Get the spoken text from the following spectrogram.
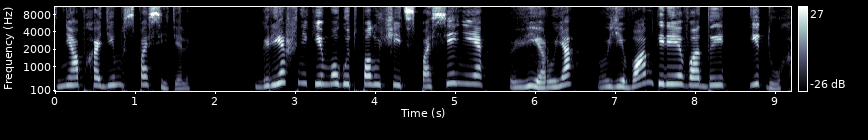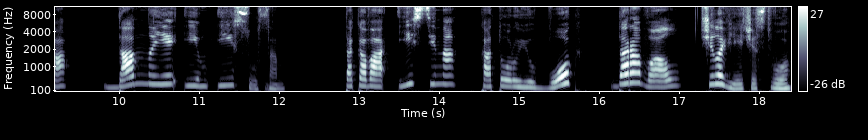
необходим Спаситель грешники могут получить спасение, веруя в Евангелие воды и духа, данное им Иисусом. Такова истина, которую Бог даровал человечеству.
